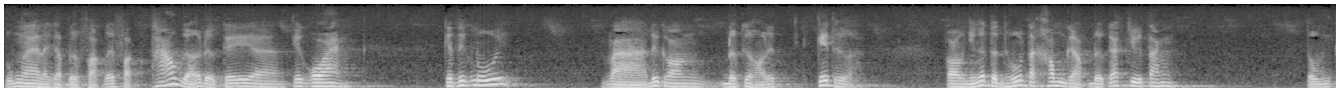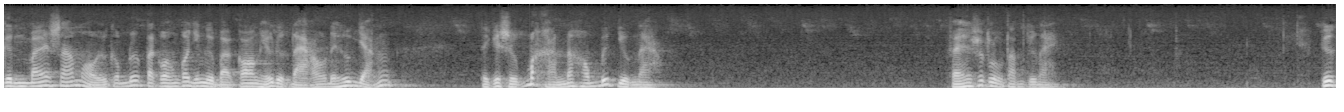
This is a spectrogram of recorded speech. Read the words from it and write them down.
Cũng ngay là gặp được Phật để Phật tháo gỡ được cái à, cái quan cái tiếc núi và đứa con được cơ hội để kế thừa còn những cái tình huống ta không gặp được các chư tăng, tụng kinh bái sám hội công đức, ta cũng không có những người bà con hiểu được đạo để hướng dẫn, thì cái sự bất hạnh nó không biết giường nào. Phải hết sức lưu tâm chuyện này. Cứ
